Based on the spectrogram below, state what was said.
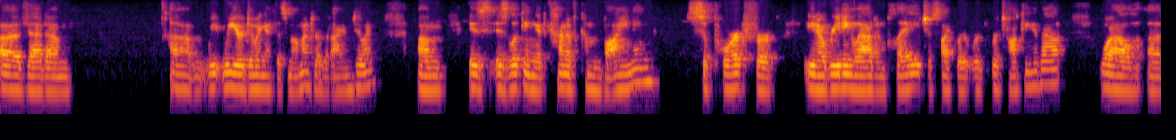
uh, that um, uh, we, we are doing at this moment, or that I am doing, um, is is looking at kind of combining support for you know reading aloud and play, just like we're we're, we're talking about, while uh,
